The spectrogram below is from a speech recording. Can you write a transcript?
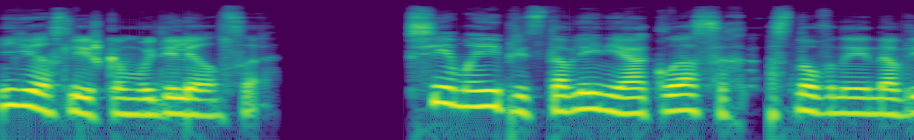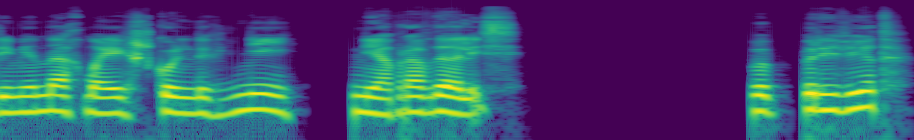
Я слишком выделялся. Все мои представления о классах, основанные на временах моих школьных дней, не оправдались. «Привет.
